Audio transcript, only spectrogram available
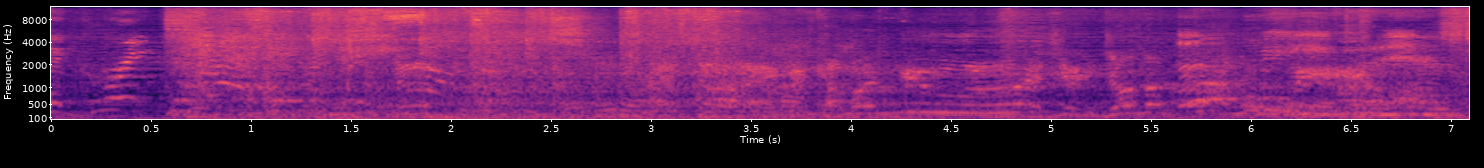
the great dragon Soon will I become a new legend on the battlefield!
